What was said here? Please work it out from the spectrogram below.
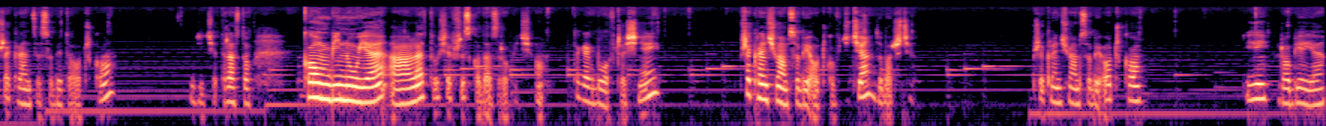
Przekręcę sobie to oczko. Widzicie, teraz to kombinuję, ale tu się wszystko da zrobić. O, tak jak było wcześniej. Przekręciłam sobie oczko, widzicie? Zobaczcie. Przekręciłam sobie oczko i robię je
